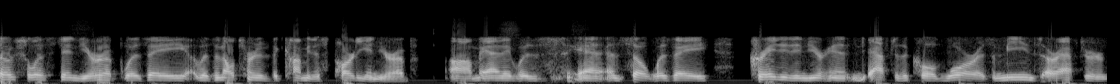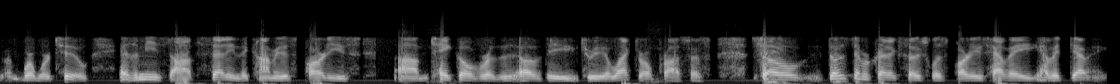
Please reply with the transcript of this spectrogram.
Socialist in Europe was a was an alternative to the Communist Party in Europe, um, and it was and, and so it was a created in, your, in after the Cold War as a means, or after World War II, as a means to offsetting the Communist Party's um, takeover of the, of the through the electoral process. So those Democratic Socialist parties have a have a de-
